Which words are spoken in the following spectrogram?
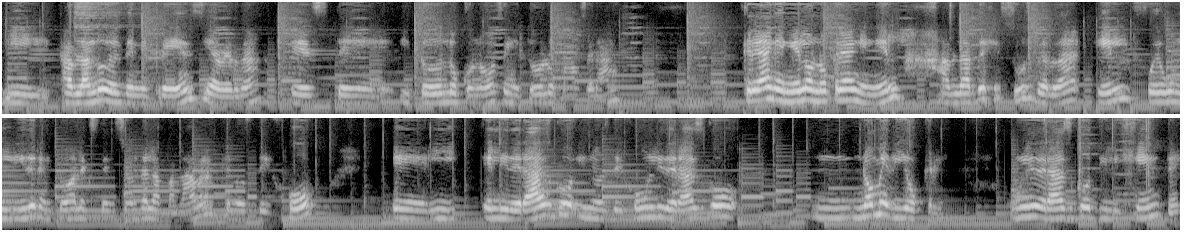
Y hablando desde mi creencia, ¿verdad? Este, y todos lo conocen y todos lo conocerán. Crean en él o no crean en él, hablar de Jesús, ¿verdad? Él fue un líder en toda la extensión de la palabra que nos dejó el, liderazgo y nos dejó un liderazgo no mediocre, un liderazgo diligente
